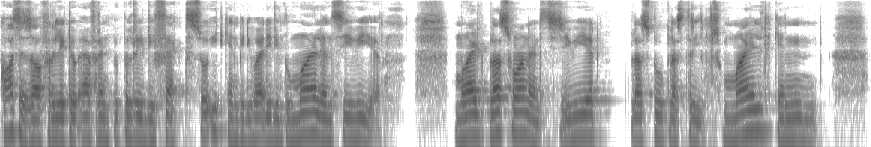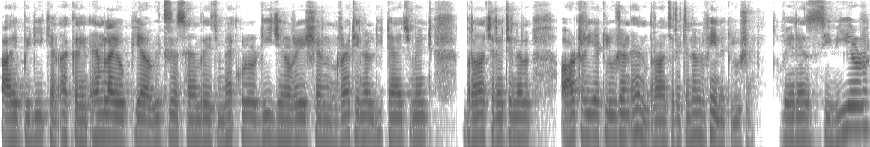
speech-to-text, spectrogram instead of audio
causes of relative afferent pupillary defect so it can be divided into mild and severe. Mild plus 1 and severe plus 2 plus 3 so mild can RAPD can occur in amblyopia, vitreous hemorrhage, macular degeneration, retinal detachment, branch retinal artery occlusion and branch retinal vein occlusion. Whereas severe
